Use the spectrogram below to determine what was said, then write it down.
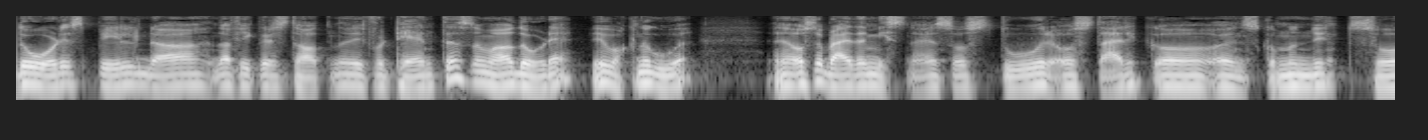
dårlig spill da, da fikk vi resultatene vi fortjente, som var dårlige. Vi var ikke noe gode. Eh, Og så blei den misnøyen så stor og sterk, og, og ønsket om noe nytt så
